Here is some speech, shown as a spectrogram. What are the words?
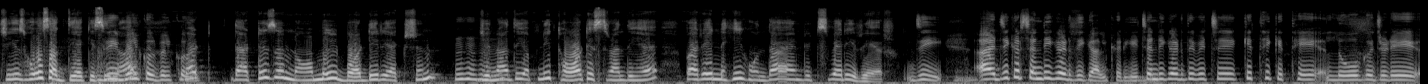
ਚੀਜ਼ ਹੋ ਸਕਦੀ ਹੈ ਕਿਸੇ ਜੀ, ਨਾਲ। ਬਿਲਕੁਲ, ਬਿਲਕੁਲ। But that is a normal body reaction ਜਿਨ੍ਹਾਂ ਦੀ ਆਪਣੀ ਥਾਟ ਇਸ ਤਰ੍ਹਾਂ ਦੀ ਹੈ ਪਰ ਇਹ ਨਹੀਂ ਹੁੰਦਾ ਐਂਡ ਇਟਸ ਵੈਰੀ ਰੇਅਰ ਜੀ ਜੇਕਰ ਚੰਡੀਗੜ੍ਹ ਦੀ ਗੱਲ ਕਰੀਏ ਚੰਡੀਗੜ੍ਹ ਦੇ ਵਿੱਚ ਕਿੱਥੇ-ਕਿੱਥੇ ਲੋਕ ਜਿਹੜੇ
